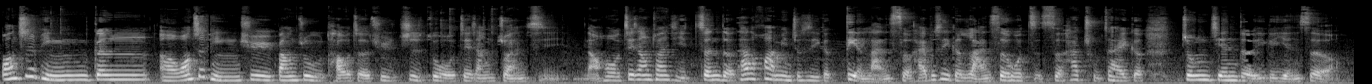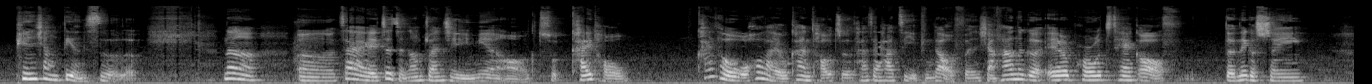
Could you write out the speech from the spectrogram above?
王志平跟呃王志平去帮助陶喆去制作这张专辑，然后这张专辑真的，它的画面就是一个靛蓝色，还不是一个蓝色或紫色，它处在一个中间的一个颜色，偏向靛色了。那呃，在这整张专辑里面哦，开头。开头我后来有看陶喆，他在他自己频道有分享他那个 airport take off 的那个声音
